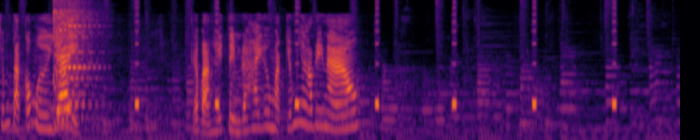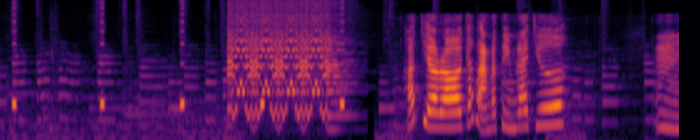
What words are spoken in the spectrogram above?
Chúng ta có 10 giây. Các bạn hãy tìm ra hai gương mặt giống nhau đi nào. Hết giờ rồi, các bạn đã tìm ra chưa? uhm,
